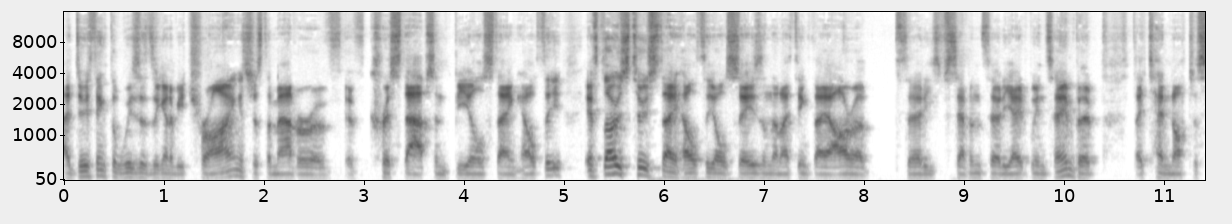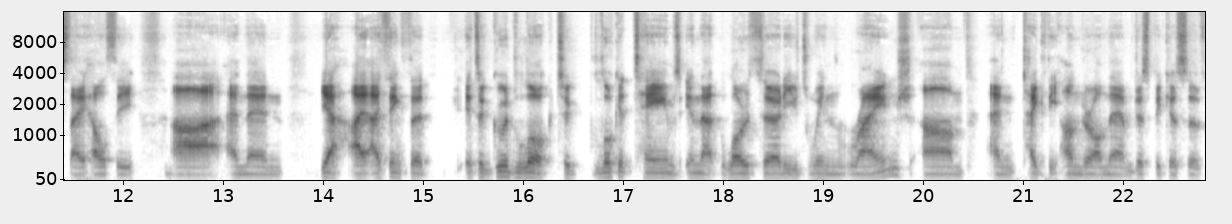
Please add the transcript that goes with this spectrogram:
I do think the Wizards are going to be trying. It's just a matter of of Kristaps and Beal staying healthy. If those two stay healthy all season, then I think they are a 37, 38 win team, but they tend not to stay healthy. Uh, and then, yeah, I, I think that it's a good look to look at teams in that low 30s win range um, and take the under on them just because of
